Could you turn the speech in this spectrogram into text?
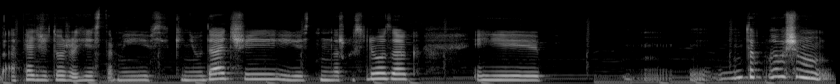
Опять же, тоже есть там и всякие неудачи, и есть немножко слезок, и ну, так, в общем,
